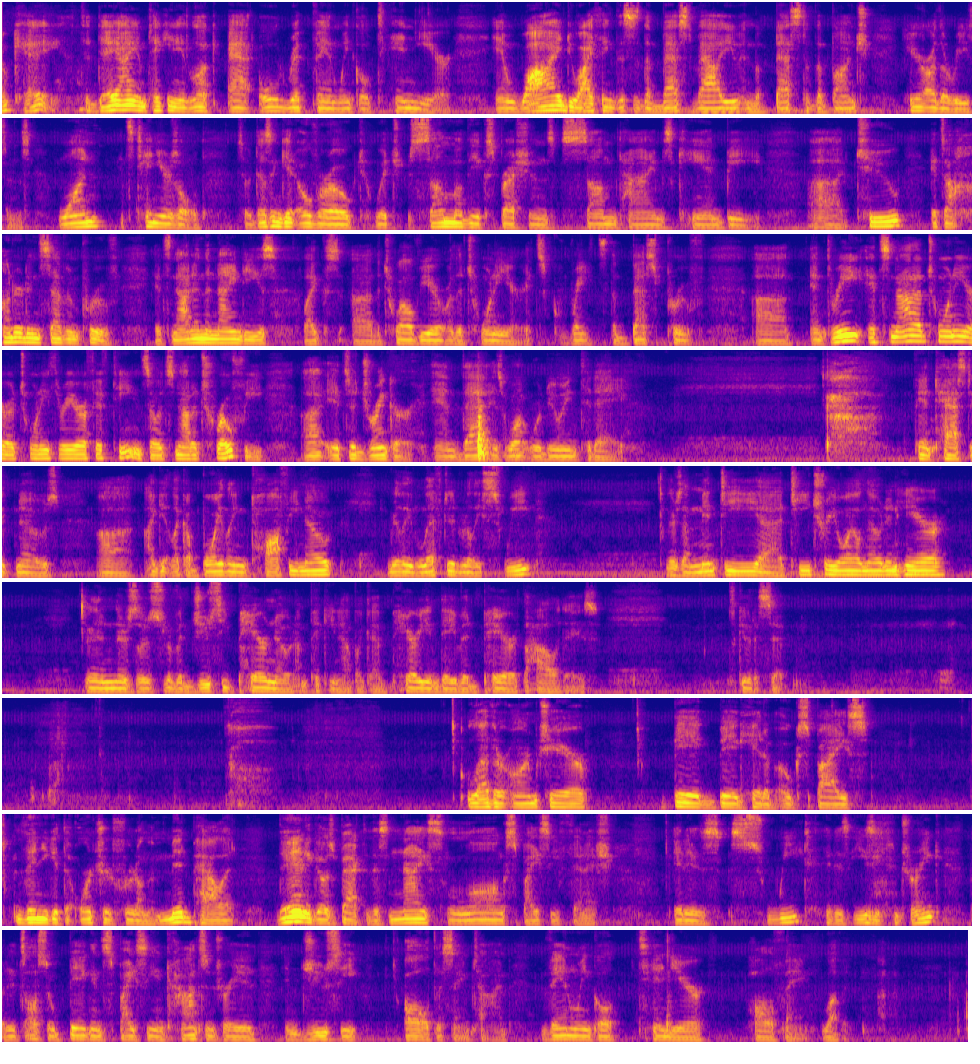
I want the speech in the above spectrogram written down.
Okay, today I am taking a look at Old Rip Van Winkle 10 year. And why do I think this is the best value and the best of the bunch? Here are the reasons. One, it's 10 years old, so it doesn't get over oaked, which some of the expressions sometimes can be. Uh, two, it's 107 proof. It's not in the 90s like uh, the 12 year or the 20 year. It's great, it's the best proof. Uh, and three, it's not a 20 or a 23 or a 15, so it's not a trophy. Uh, it's a drinker, and that is what we're doing today. Fantastic nose. Uh, I get like a boiling toffee note, really lifted, really sweet. There's a minty uh, tea tree oil note in here. And there's a sort of a juicy pear note I'm picking up, like a Harry and David pear at the holidays. Let's give it a sip. Leather armchair, big, big hit of oak spice. Then you get the orchard fruit on the mid palate. Then it goes back to this nice, long, spicy finish. It is sweet, it is easy to drink, but it's also big and spicy and concentrated and juicy all at the same time. Van Winkle 10 year Hall of Fame. Love it.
